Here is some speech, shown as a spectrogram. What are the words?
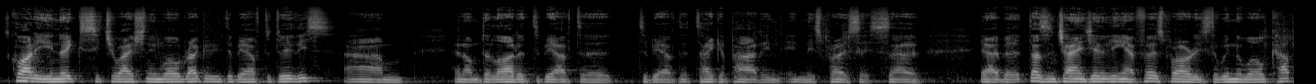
it's quite a unique situation in world rugby to be able to do this, um, and I'm delighted to be able to to be able to take a part in, in this process. So. Yeah, but it doesn't change anything. Our first priority is to win the World Cup,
